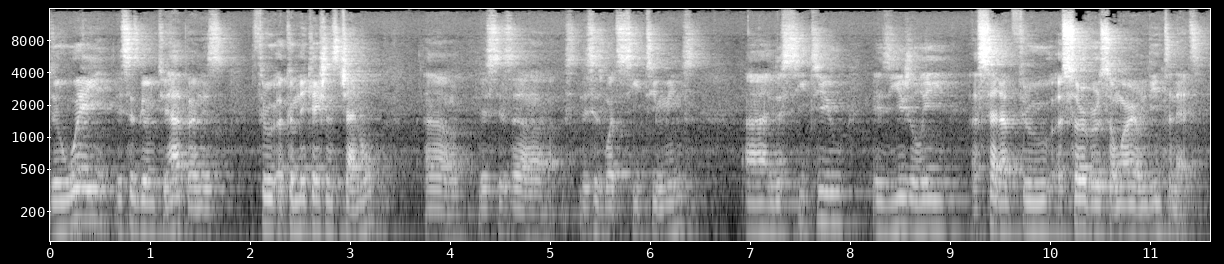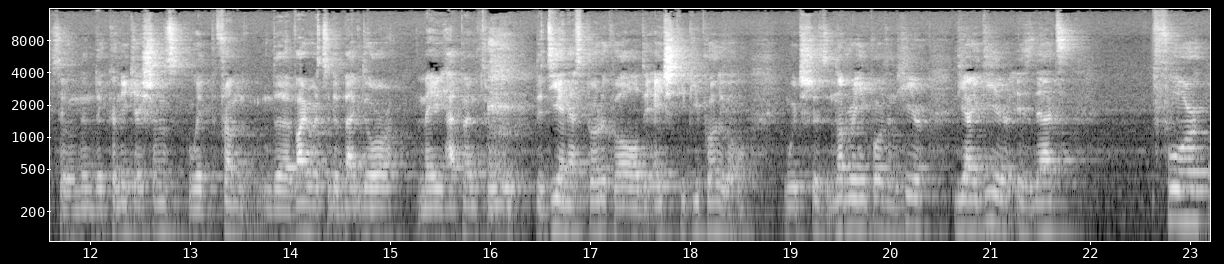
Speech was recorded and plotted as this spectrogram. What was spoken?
The way this is going to happen is through a communications channel. Uh, this, is, uh, this is what C2 means. Uh, the C2 is usually uh, set up through a server somewhere on the internet. So the communications with, from the virus to the backdoor may happen through the DNS protocol, the HTTP protocol, which is not really important here. The idea is that for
